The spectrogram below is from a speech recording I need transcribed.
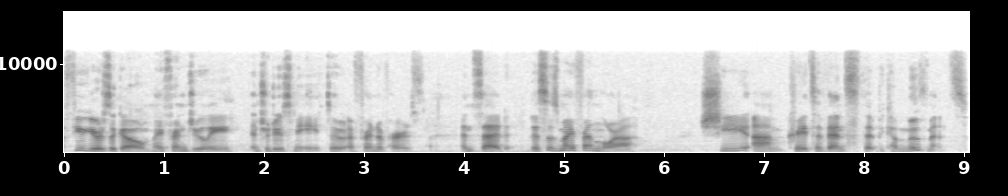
a few years ago, my friend Julie introduced me to a friend of hers and said, this is my friend Laura. She um, creates events that become movements.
